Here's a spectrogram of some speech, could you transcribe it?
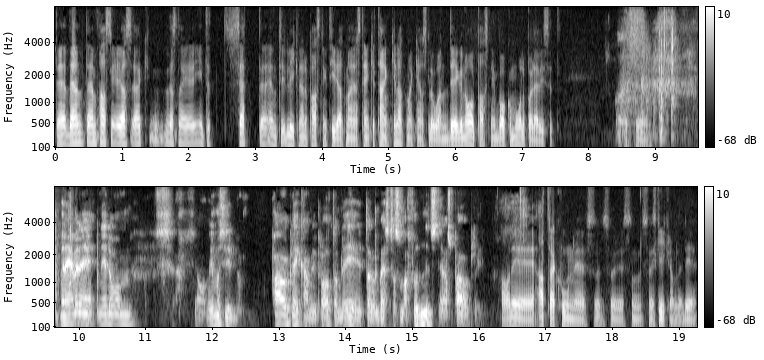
Den, den, den passningen, jag jag nästan inte sett en liknande passning tidigare. Att man ens tänker tanken att man kan slå en diagonal passning bakom målet på det där viset. Att, eh, Men även när, de... Ja, vi måste ju... Powerplay kan vi prata om. Det är ett av de bästa som har funnits, deras powerplay. ja, det är attraktion eh, som, som vi skriker om det. det.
